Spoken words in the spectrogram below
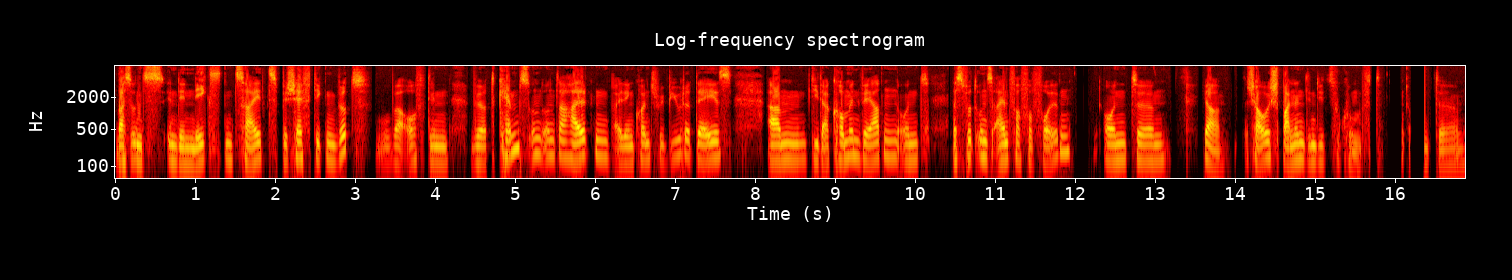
was uns in den nächsten Zeit beschäftigen wird, wo wir auf den WordCamps und unterhalten, bei den Contributor Days, ähm, die da kommen werden. Und das wird uns einfach verfolgen. Und ähm, ja, schaue spannend in die Zukunft. Und äh,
